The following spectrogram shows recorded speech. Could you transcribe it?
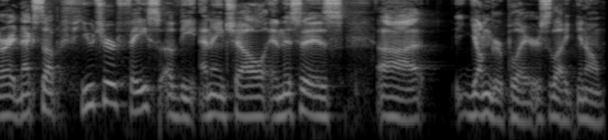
All right, next up, future face of the NHL, and this is uh, younger players, like you know,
